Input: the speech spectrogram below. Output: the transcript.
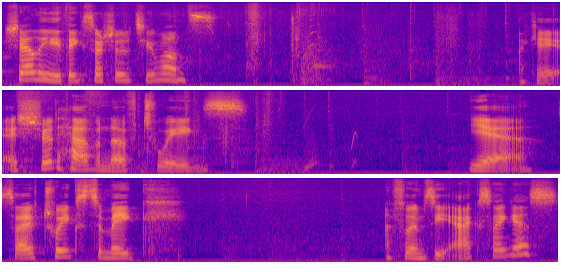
Shelly, thanks for the two months. Okay, I should have enough twigs. Yeah, so I have twigs to make flimsy axe, I guess?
